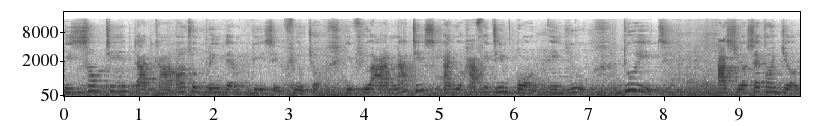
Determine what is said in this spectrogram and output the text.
is something that can also bring them peace in future. If you are an artist and you have it inborn in you, do it as your second job.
